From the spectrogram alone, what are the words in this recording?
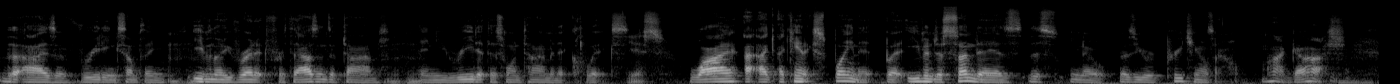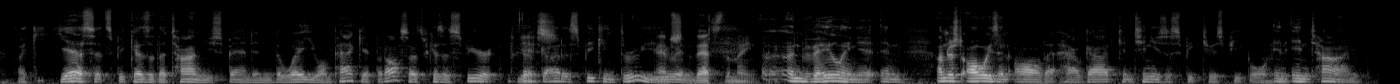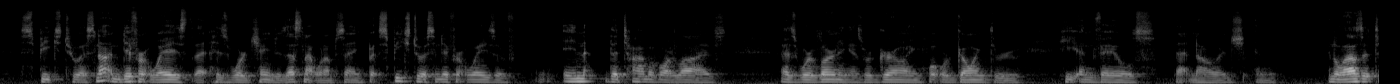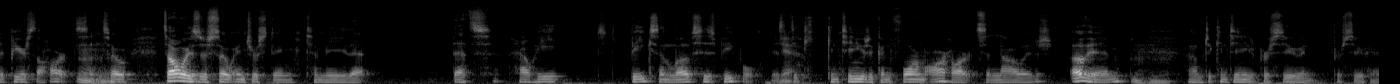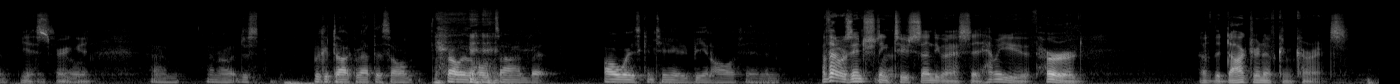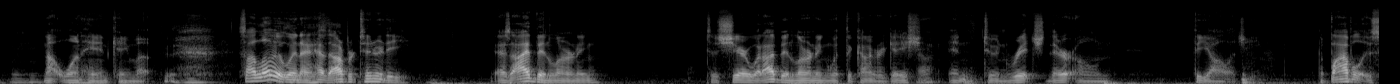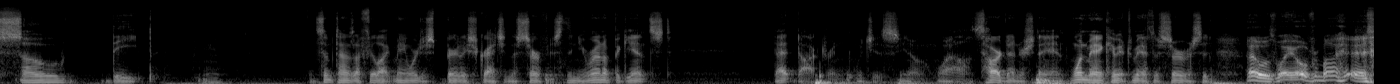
the eyes of reading something, mm-hmm. even though you've read it for thousands of times, mm-hmm. and you read it this one time and it clicks. Yes. Why? I, I can't explain it, but even just Sunday, as this, you know, as you were preaching, I was like, oh my gosh. Mm-hmm like yes it's because of the time you spend and the way you unpack it but also it's because the spirit yes. of god is speaking through you Absolutely. and that's the main thing unveiling it and i'm just always in awe that how god continues to speak to his people mm-hmm. and in time speaks to us not in different ways that his word changes that's not what i'm saying but speaks to us in different ways of in the time of our lives as we're learning as we're growing what we're going through he unveils that knowledge and and allows it to pierce the hearts. Mm-hmm. And so it's always just so interesting to me that that's how he speaks and loves his people is yeah. to t- continue to conform our hearts and knowledge of him mm-hmm. um, to continue to pursue and pursue him. Yes, very good. Um, I don't know, just we could talk about this all probably the whole time, but always continue to be in awe of him. And I thought it was interesting too Sunday when I said, "How many of you have heard of the doctrine of concurrence?" Mm-hmm. Not one hand came up. so I love it when I have the opportunity, as I've been learning, to share what I've been learning with the congregation yeah. and to enrich their own theology. The Bible is so deep. Mm. And sometimes I feel like, man, we're just barely scratching the surface. Then you run up against that doctrine, which is, you know, wow, it's hard to understand. One man came up to me after service and said, That was way over my head.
